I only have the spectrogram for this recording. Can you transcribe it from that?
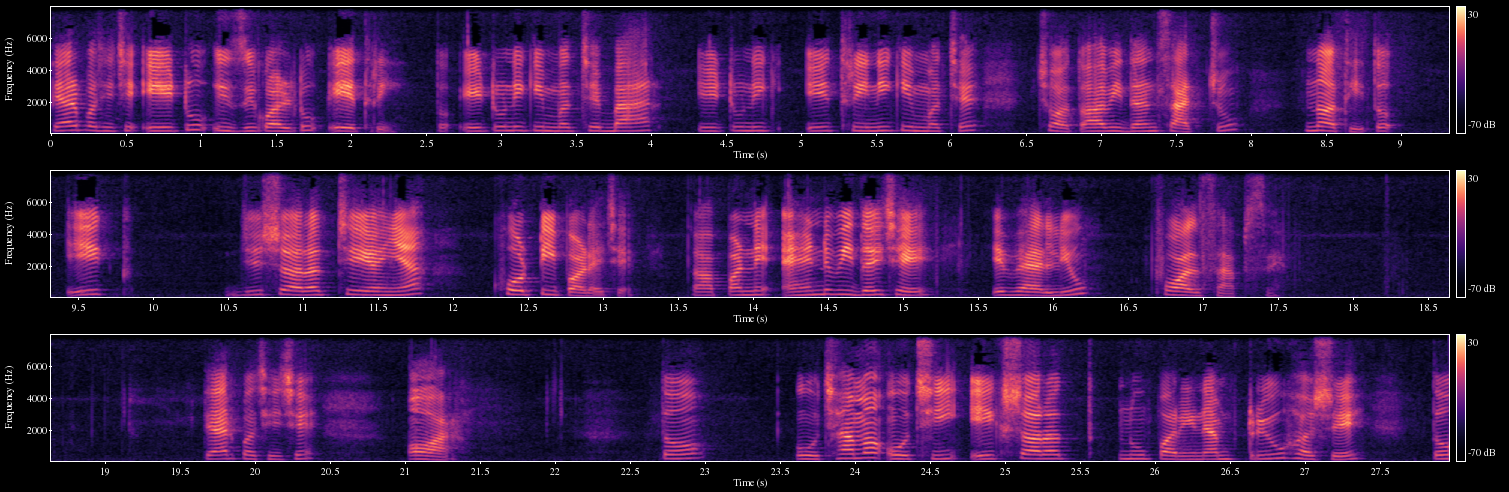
ત્યાર પછી છે A two is equal to A three તો એ ટુની કિંમત છે બાર એ ટુની એ થ્રીની કિંમત છે છ. તો આ વિધાન સાચું નથી. તો એક જે શરત છે અહીંયા ખોટી પડે છે. તો આપણને એન્ડ વિધેય છે એ વેલ્યુ ફોલ્સ આપશે. ત્યાર પછી છે ઓર તો ઓછામાં ઓછી એક શરતનું પરિણામ ટ્રુ હશે તો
